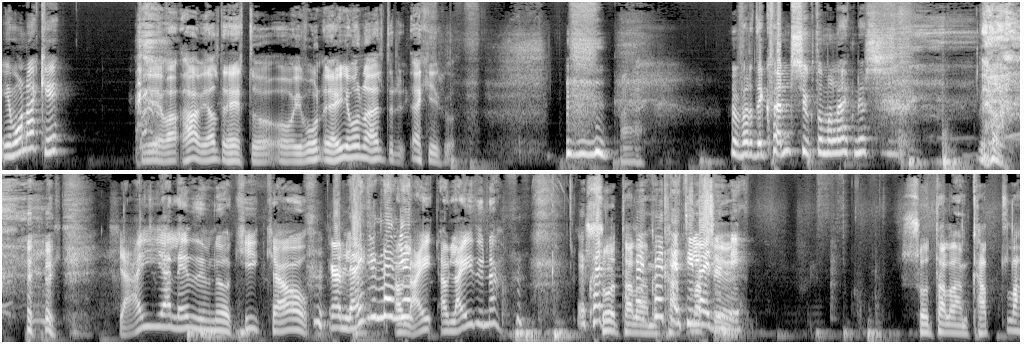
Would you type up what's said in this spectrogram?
ég vona ekki. Ég var- hafi aldrei heyrt og, og ég, vona, ég vona heldur ekki sko. Við farum til kvennsjúkdómalæknis Jæja, leiðum nú að kíkja á, Já, læknir á, læ, á læðuna Svo um er þetta í kalla læðunni? sig- svo talaði um kalla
